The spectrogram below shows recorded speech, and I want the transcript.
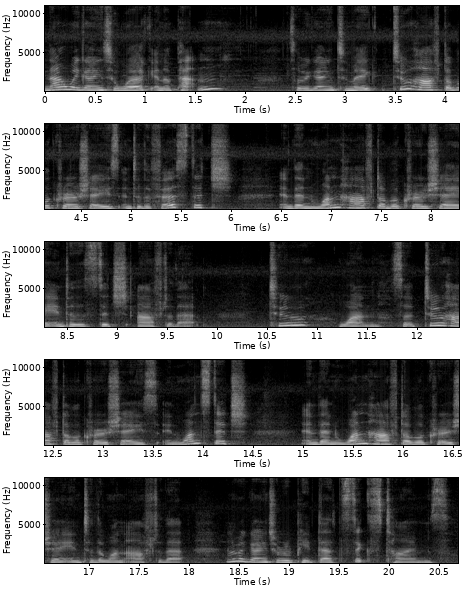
Now we're going to work in a pattern. So we're going to make two half double crochets into the first stitch and then one half double crochet into the stitch after that. Two, one. So two half double crochets in one stitch and then one half double crochet into the one after that. And we're going to repeat that six times.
